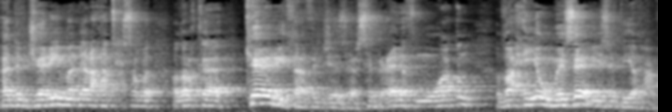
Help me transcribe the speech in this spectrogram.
هذه الجريمة اللي راح تحصل درك كارثة في الجزائر. 7000 مواطن ضحية ومازال يزيد يظهر.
